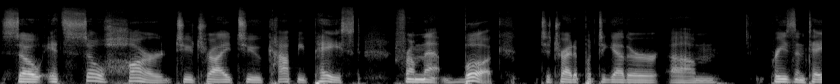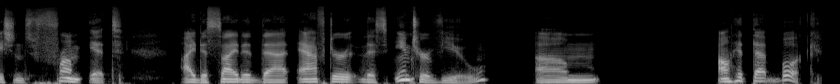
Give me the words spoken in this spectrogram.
So it's so hard to try to copy paste from that book to try to put together um, presentations from it. I decided that after this interview, um, I'll hit that book.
